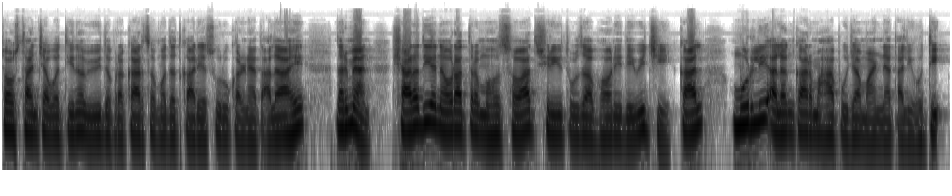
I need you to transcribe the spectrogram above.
संस्थांच्या वतीनं विविध प्रकारचं मदत कार्य सुरू करण्यात आलं आहे. दरम्यान शारदीय नवरात्र महोत्सवात श्री तुळजाभवानी देवीची काल मुरली अलंकार महापूजा मांडण्यात आली होती.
